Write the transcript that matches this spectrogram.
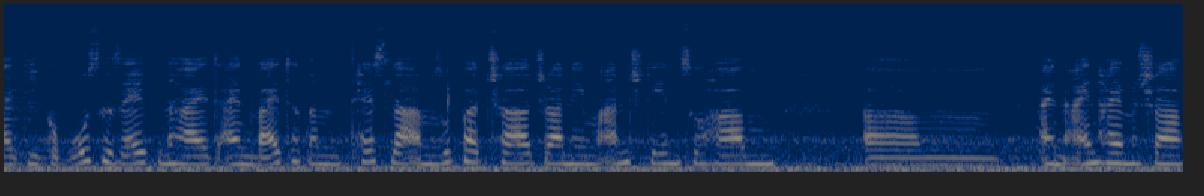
Mal die große Seltenheit, einen weiteren Tesla am Supercharger nebenan stehen zu haben. Ähm, ein Einheimischer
